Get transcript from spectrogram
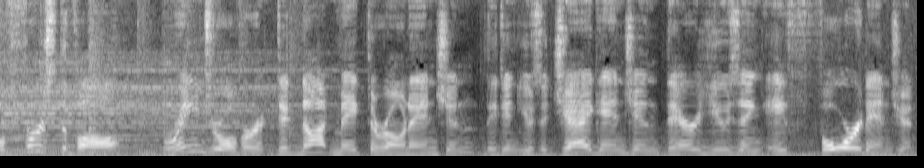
Well, first of all, Range Rover did not make their own engine. They didn't use a Jag engine. They're using a Ford engine.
